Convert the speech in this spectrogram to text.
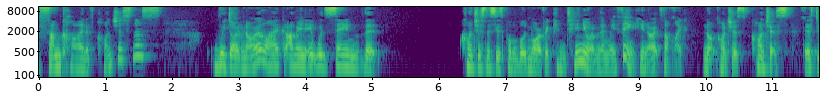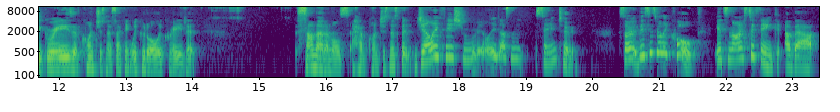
some kind of consciousness. We don't know. Like, I mean, it would seem that consciousness is probably more of a continuum than we think. You know, it's not like not conscious, conscious. There's degrees of consciousness. I think we could all agree that some animals have consciousness, but jellyfish really doesn't seem to. So this is really cool. It's nice to think about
